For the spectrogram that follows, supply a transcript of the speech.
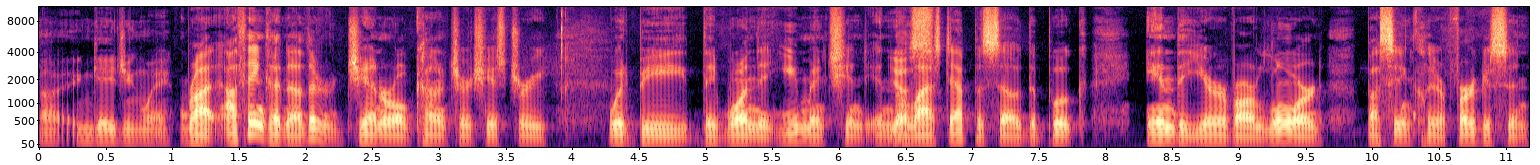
uh, engaging way. Right. I think another general kind of church history would be the one that you mentioned in Yes. the last episode, the book In the Year of Our Lord by Sinclair Ferguson.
